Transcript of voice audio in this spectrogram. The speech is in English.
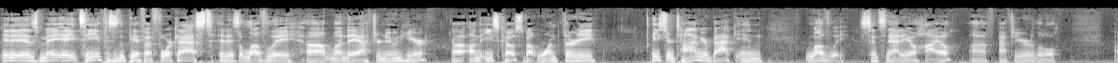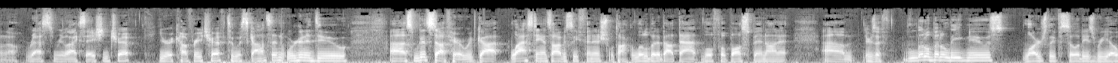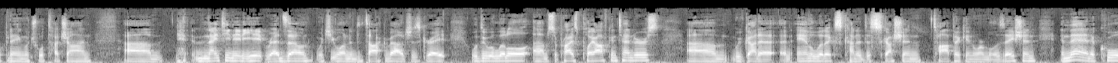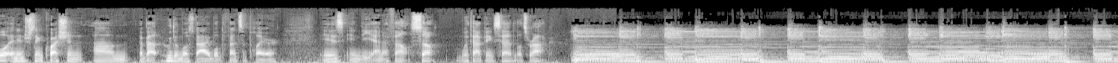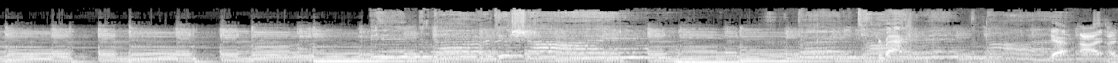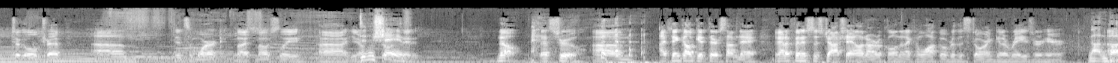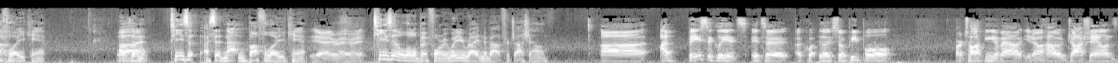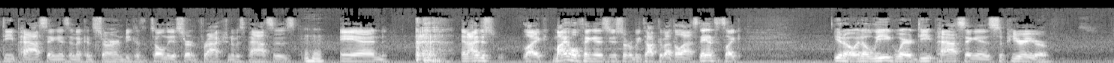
It is May 18th. This is the PFF forecast. It is a lovely uh, Monday afternoon here uh, on the East Coast, about 1.30 Eastern Time. You're back in lovely Cincinnati, Ohio, uh, after your little, I don't know, rest and relaxation trip, your recovery trip to Wisconsin. We're going to do uh, some good stuff here. We've got Last Dance obviously finished. We'll talk a little bit about that, a little football spin on it. Um, there's a little bit of league news largely facilities reopening, which we'll touch on. Um, 1988 Red Zone, which you wanted to talk about, which is great. We'll do a little um, surprise playoff contenders. Um, we've got a, an analytics kind of discussion topic and normalization, and then a cool and interesting question um, about who the most valuable defensive player is in the NFL. So, with that being said, let's rock. I, I took a little trip, um, did some work, but mostly, uh, you know, Didn't shave. No, that's true. Um, I think I'll get there someday. I got to finish this Josh Allen article, and then I can walk over to the store and get a razor here. Not in Buffalo, you can't. What's Um, that? Tease it. I said not in Buffalo, you can't. Yeah, right, right. Tease it a little bit for me. What are you writing about for Josh Allen? Uh, I basically it's it's a, a like, so people are talking about you know how Josh Allen's deep passing isn't a concern because it's only a certain fraction of his passes, and and I just like my whole thing is just sort of we talked about the last dance. It's like you know in a league where deep passing is superior.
